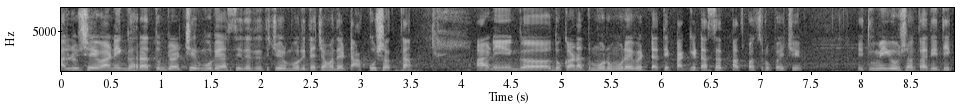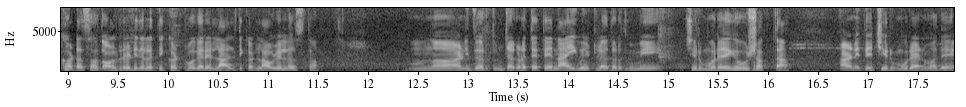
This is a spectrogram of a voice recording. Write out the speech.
आलू शेव आणि घरात तुमच्याकडे चिरमुरी असते तर ती चिरमुरी त्याच्यामध्ये टाकू शकता. आणि ग दुकानात मुरमुरे भेटतात ते पाकिट असतात पाच पाच रुपयाची. ती तुम्ही घेऊ शकता. ती तिखट असतात ऑलरेडी त्याला तिखट वगैरे लाल तिखट लावलेलं असतं. आणि जर तुमच्याकडे ते ते नाही भेटलं तर तुम्ही चिरमुरे घेऊ शकता. आणि ते चिरमुऱ्यांमध्ये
